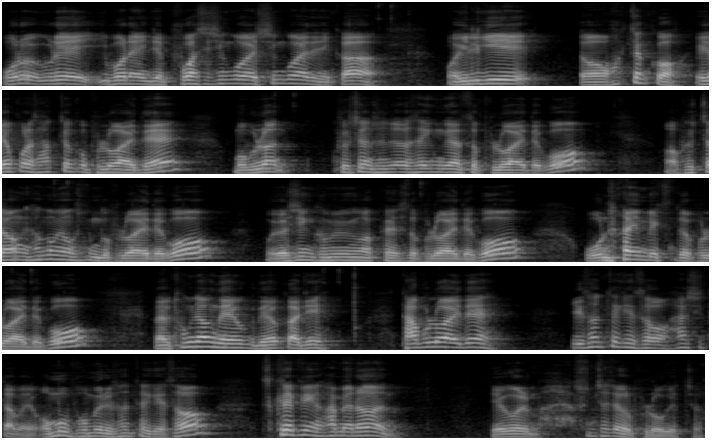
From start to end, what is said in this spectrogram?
오늘 우리 이번에 이제 부가세 신고해 신고해야 되니까 어, 일기 어, 확정 거 예정보에서 확정 거 불러와야 돼. 뭐 물론 교청 전자세금계에서 불러와야 되고 어, 교청 현금영수증도 불러와야 되고 뭐 여신 금융협회에서도 불러와야 되고 온라인 매칭도 불러와야 되고 그다음에 통장 내역 내역까지 다 불러와야 돼. 이 선택해서 할 수 있단 말이에요. 업무 범위를 선택해서 스크래핑 하면은 내역을 막 순차적으로 불러오겠죠.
